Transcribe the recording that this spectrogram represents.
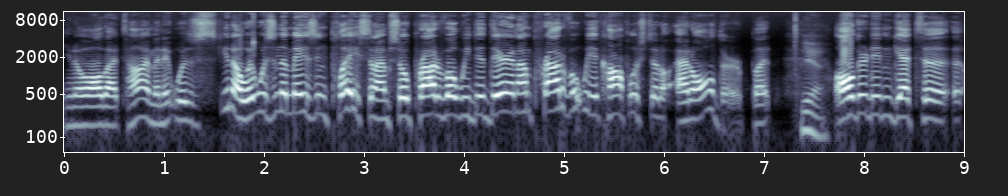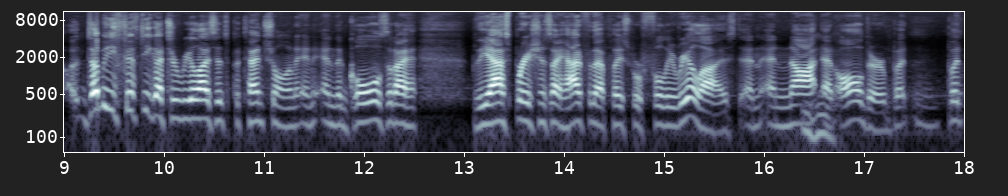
you know, all that time. And it was, you know, it was an amazing place, and I'm so proud of what we did there, and I'm proud of what we accomplished at, at Alder. But yeah. Alder didn't get to, uh, WD50 got to realize its potential and, and, and the goals that I the aspirations I had for that place were fully realized, and and not mm-hmm. at Alder, but but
